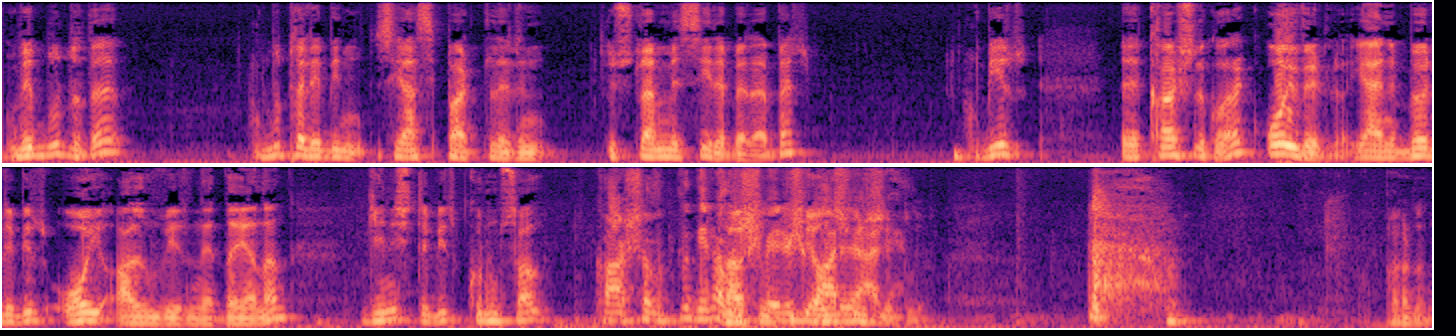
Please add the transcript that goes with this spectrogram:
ve burada da bu talebin siyasi partilerin üstlenmesiyle beraber bir e, karşılık olarak oy veriliyor. Yani böyle bir oy alverine dayanan geniş de bir kurumsal karşılıklı bir alışveriş, bir alışveriş var yani. Yapılıyor. Pardon.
